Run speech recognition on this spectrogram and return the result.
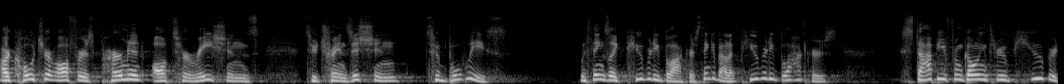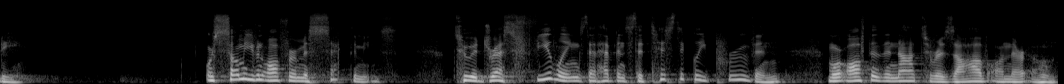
Our culture offers permanent alterations to transition to boys with things like puberty blockers. Think about it puberty blockers stop you from going through puberty. Or some even offer mastectomies to address feelings that have been statistically proven more often than not to resolve on their own.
